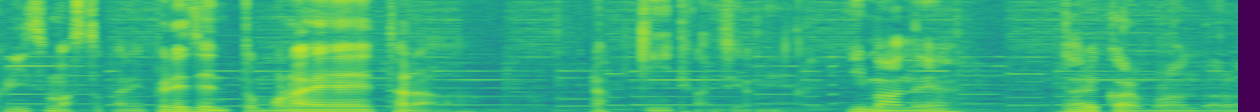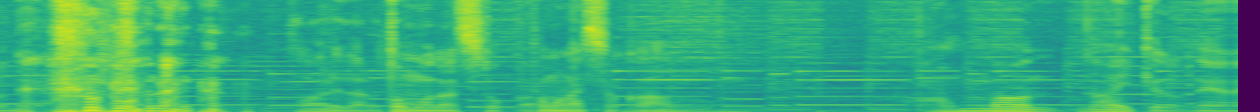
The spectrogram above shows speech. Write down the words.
クリスマスとかねプレゼントもらえたらラッキーって感じだよね。今ね誰からもらうんだろうね。誰だろう？友達とか。友達とか。あんまないけどね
